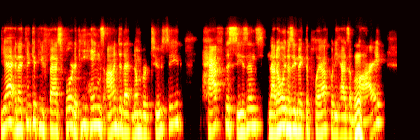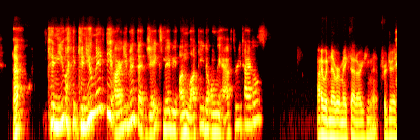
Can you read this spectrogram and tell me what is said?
Yeah, and I think if you fast forward, if he hangs on to that number two seed, half the seasons, not only does he make the playoff, but he has a mm. bye. Yep. Uh, can you can you make the argument that Jake's maybe unlucky to only have three titles? I would never make that argument for Jake.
